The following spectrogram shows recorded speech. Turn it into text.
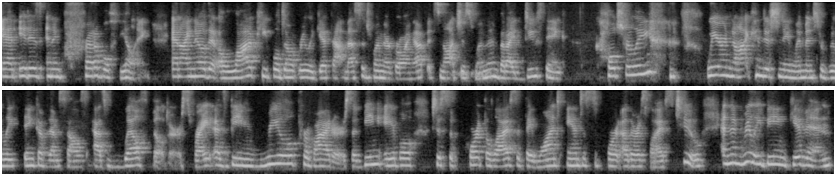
and it is an incredible feeling. And I know that a lot of people don't really get that message when they're growing up. It's not just women, but I do think culturally, we are not conditioning women to really think of themselves as wealth builders, right? As being real providers, of being able to support the lives that they want and to support others' lives too. And then really being given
